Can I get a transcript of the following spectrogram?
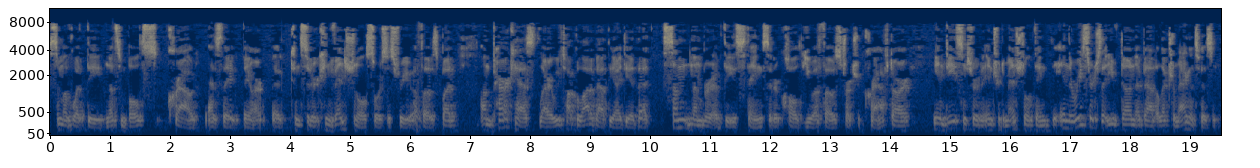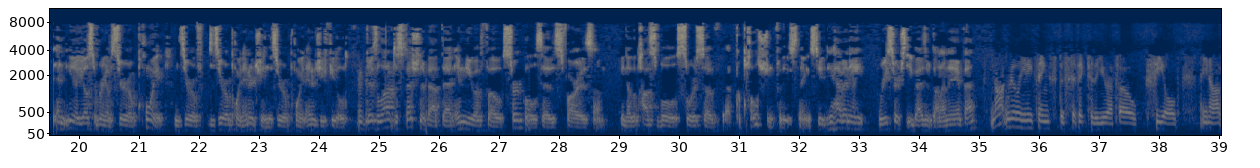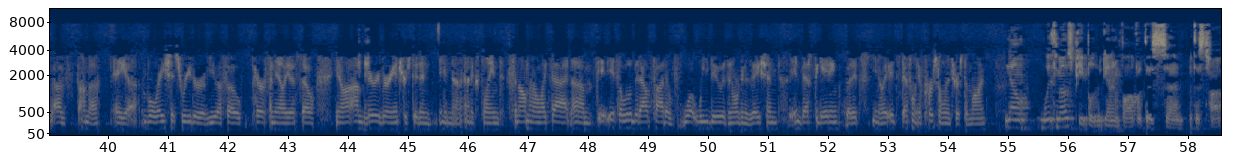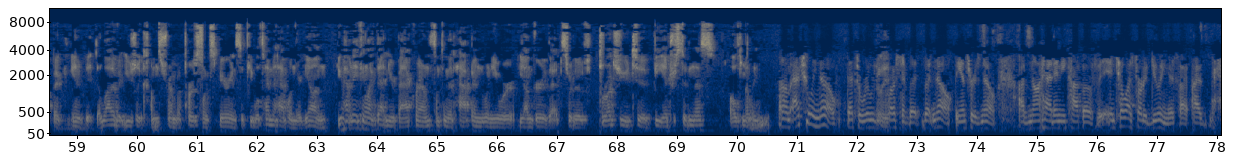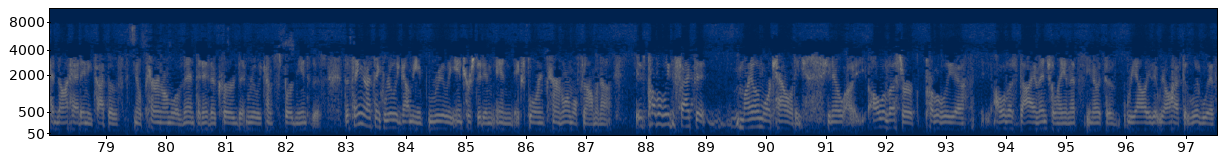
some of what the nuts and bolts crowd, as they, they are, uh, consider conventional sources for UFOs. But on Paracast, Larry, we've talked a lot about the idea that some number of these things that are called UFO structured craft are indeed some sort of an interdimensional thing. In the research that you've done about electromagnetism, and you know, you also bring up zero point, zero zero point energy in the zero point energy field. Mm-hmm. There's a lot of discussion about that in UFO circles as far as um, you know the possible source of uh, propulsion for these things. Do you have any research that you guys have done on any of that? Not really anything specific to the UFO field. You know, I've, i am a, a, a, voracious reader of UFO paraphernalia, so you know I'm very very interested in in uh, unexplained phenomena like that. Um, it, it's a little bit outside of what we do as an organization investigating, but it's you know it's definitely a personal interest of mine. Now, with most people who get involved with this uh, with this topic, you know, it, a lot of it usually comes from a personal experience that people tend to have when they're young. Do you have anything like that in your background? Something that happened when you were younger that sort of brought you to be interested in this? ultimately? Um, actually, no. That's a really good really? question, but but no. The answer is no. I've not had any type of until I started doing this. I, I had not had any type of you know paranormal event that had occurred that really kind of spurred me into this. The thing that I think really got me really interested in, in exploring paranormal phenomena is probably the fact that my own mortality. You know, uh, all of us are probably uh, all of us die eventually, and that's you know it's a reality that we all have to live with.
